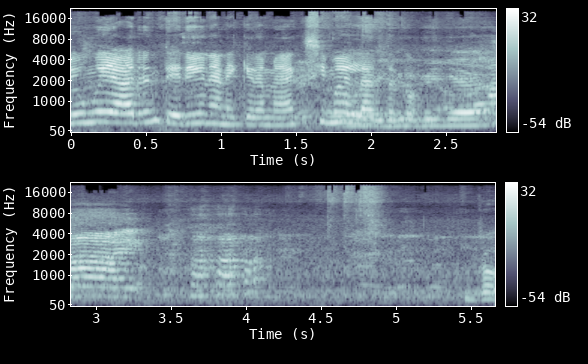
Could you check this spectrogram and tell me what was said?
இவங்க யாருன்னு தெரியும் நினைக்கிறேன். மேக்ஸிமம் எல்லாத்துக்கும். ப்ரோ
